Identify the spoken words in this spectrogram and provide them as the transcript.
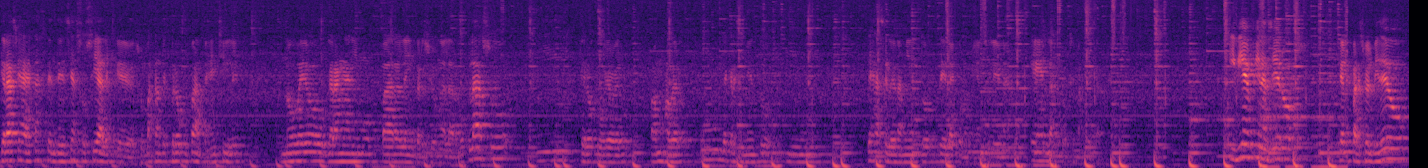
gracias a estas tendencias sociales que son bastante preocupantes en Chile, no veo gran ánimo para la inversión a largo plazo y creo que voy a ver, vamos a ver un decrecimiento y un desaceleramiento de la economía chilena en las próximas décadas. Y bien financieros, ¿qué les pareció el video?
